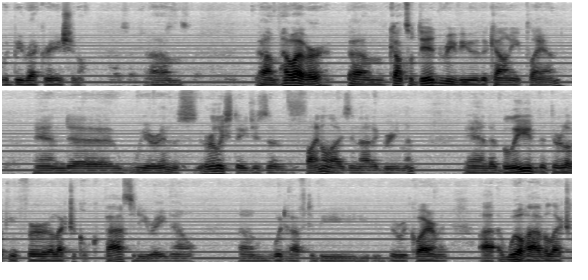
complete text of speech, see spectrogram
would be recreational. Um, Um, however, um, council did review the county plan, and uh, we are in the early stages of finalizing that agreement. And I believe that they're looking for electrical capacity right now. Um, would have to be the requirement. Uh, we'll have electric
